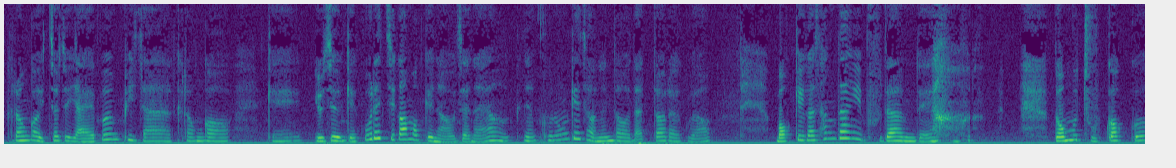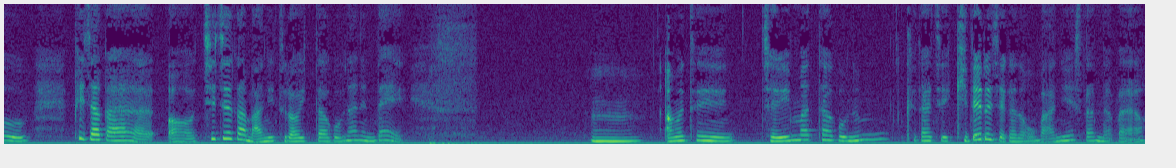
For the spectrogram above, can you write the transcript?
그런 거 있죠, 좀 얇은 피자 그런 거 이렇게 요즘 이렇게 꿀에 찍어 먹게 나오잖아요. 그냥 그런 게 저는 더 낫더라고요. 먹기가 상당히 부담돼요. 너무 두껍고 피자가 어, 치즈가 많이 들어있다고 하는데 음 아무튼 제 입맛하고는 그다지 기대를 제가 너무 많이 했었나 봐요.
